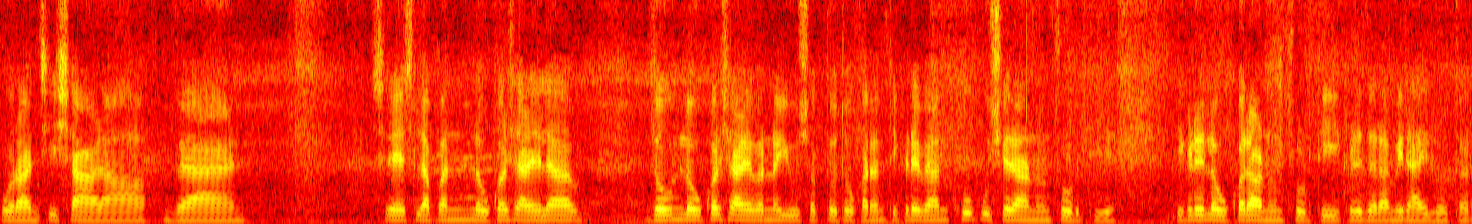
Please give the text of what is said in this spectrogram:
पोरांची शाळा व्हॅन. श्रेयसला पण लवकर शाळेला जाऊन लवकर शाळेवरनं येऊ शकतो तो कारण तिकडे व्हॅन खूप उशिरा आणून सोडते आहे इकडे लवकर आणून सोडते इकडे जर आम्ही राहिलो तर.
